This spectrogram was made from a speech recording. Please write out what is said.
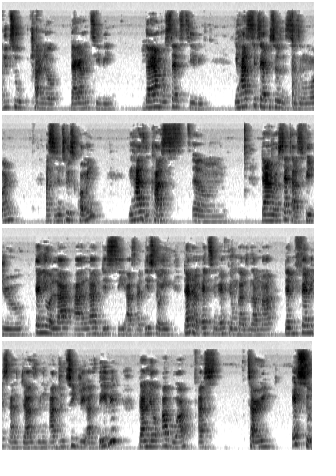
YouTube channel Diane TV. Diane Rosette TV. It has six episodes in season one, and season two is coming. It has the cast um Diane Rosette as Pedro, Teniola Aladesi as Adesoye, Daniel Etim Effiong as Lama, Debbie Felix as Jasmine, Abdul TJ as David, Daniel Abwa as Tari, Eso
